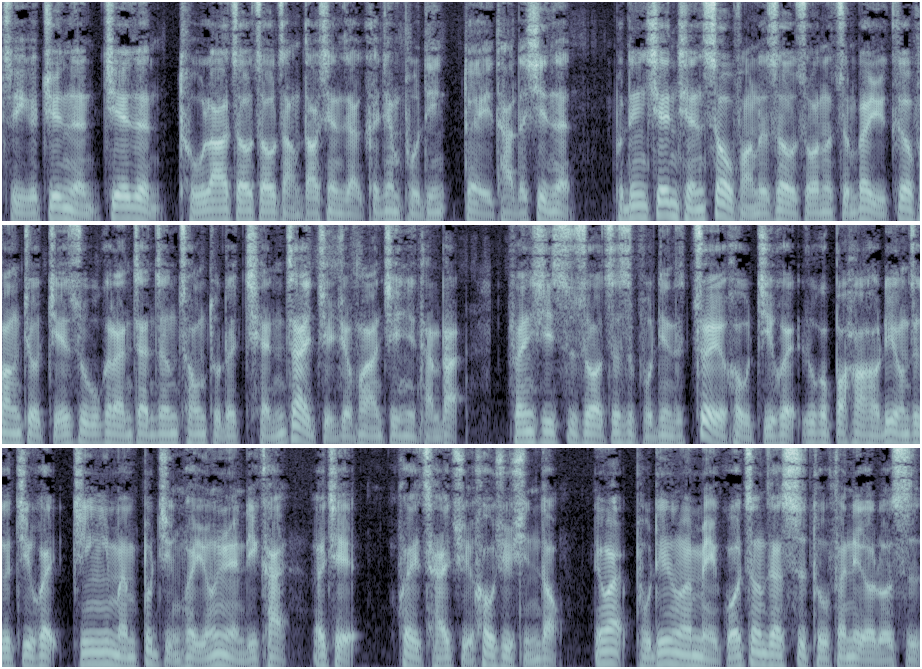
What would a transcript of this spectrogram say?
这个军人接任图拉州州长，到现在可见普丁对他的信任。普丁先前受访的时候说呢，准备与各方就结束乌克兰战争冲突的潜在解决方案进行谈判。分析是说，这是普丁的最后机会。如果不好好利用这个机会，精英们不仅会永远离开，而且会采取后续行动。另外，普丁认为美国正在试图分裂俄罗斯，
